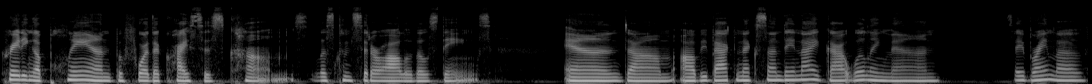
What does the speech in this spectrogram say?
creating a plan before the crisis comes. Let's consider all of those things. And um, I'll be back next Sunday night, God willing, man. Say brain love.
